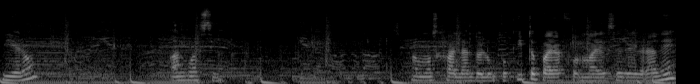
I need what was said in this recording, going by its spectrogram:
¿Vieron? Algo así. Vamos jalándolo un poquito para formar ese degradé.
